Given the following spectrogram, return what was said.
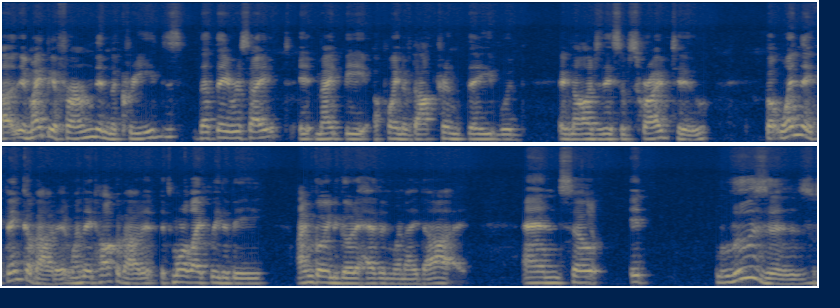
Uh, it might be affirmed in the creeds that they recite. It might be a point of doctrine that they would acknowledge they subscribe to. But when they think about it, when they talk about it, it's more likely to be I'm going to go to heaven when I die. And so yep. it loses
